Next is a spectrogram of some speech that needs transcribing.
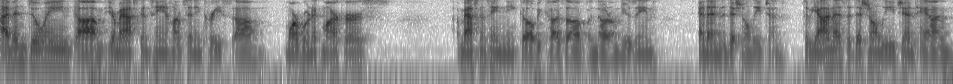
I've been doing, um, your maps contain 100% increase, um, more runic markers. Maps contain Niko because of a node I'm using, and then additional Legion. To be honest, additional Legion and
